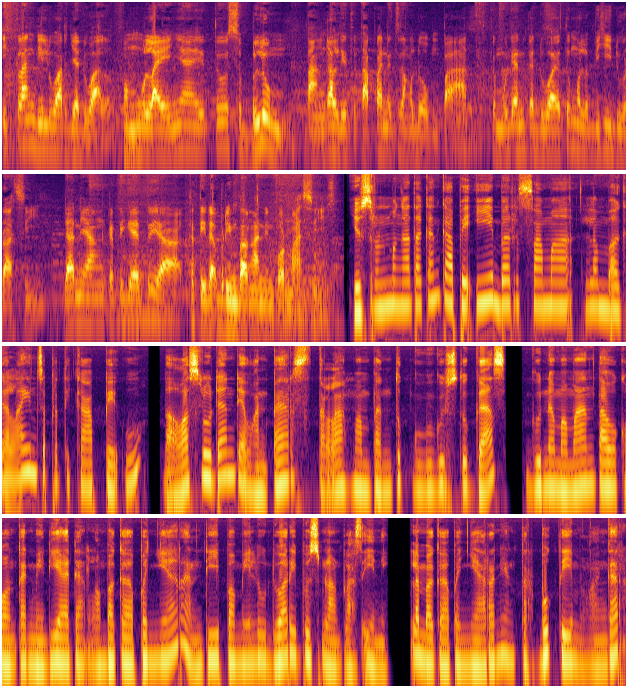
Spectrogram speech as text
iklan di luar jadwal. Memulainya itu sebelum tanggal ditetapkan itu tanggal 24. Kemudian kedua itu melebihi durasi. Dan yang ketiga itu ya ketidakberimbangan informasi. Yusron mengatakan KPI bersama lembaga lain seperti KPU, Bawaslu dan Dewan Pers telah membentuk gugus tugas guna memantau konten media dan lembaga penyiaran di pemilu 2019 ini. Lembaga penyiaran yang terbukti melanggar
